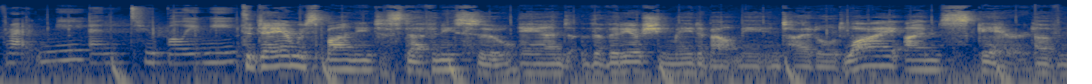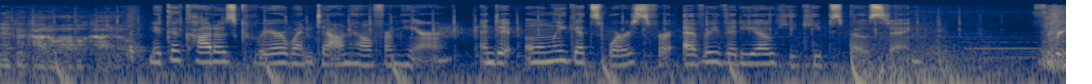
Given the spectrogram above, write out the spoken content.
threaten me and to bully me. Today I'm responding to Stephanie Soo and the video she made about me entitled Why I'm Scared of Nikocado Avocado. Nikocado's career went downhill from here, and it only gets worse for every video he keeps posting. 3.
